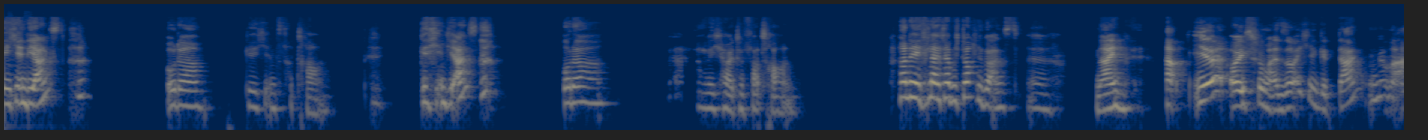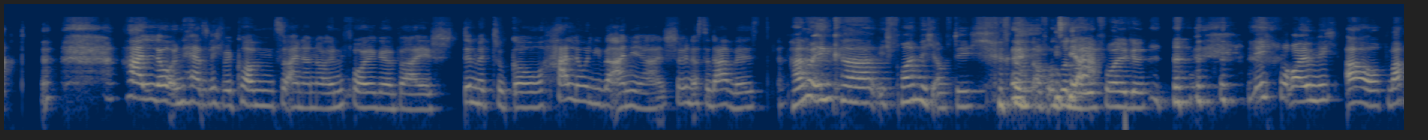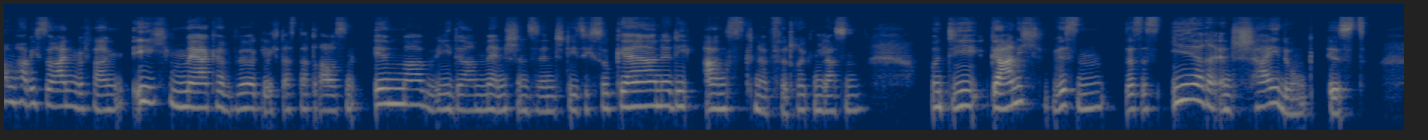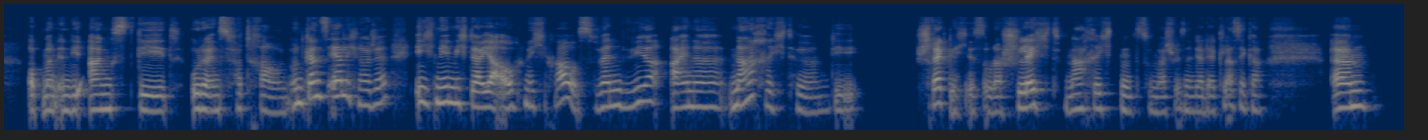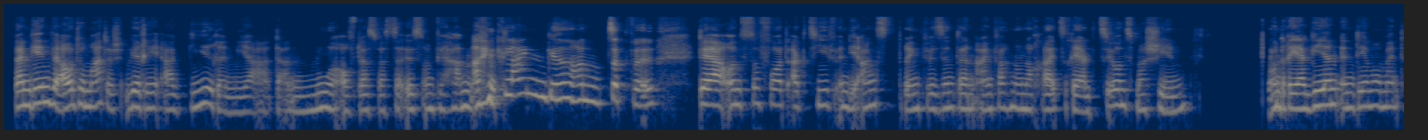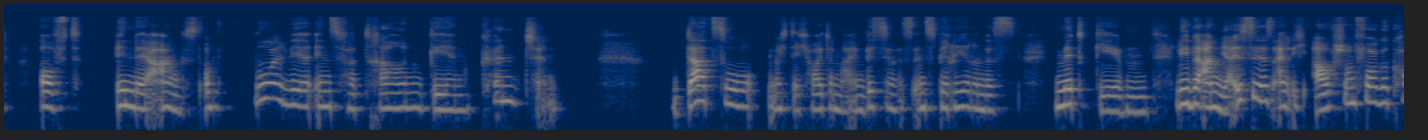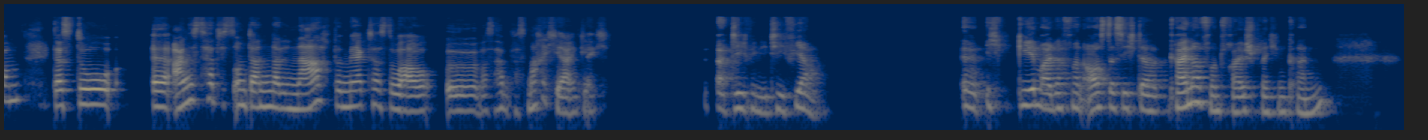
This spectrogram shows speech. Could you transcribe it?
Gehe ich in die Angst oder gehe ich ins Vertrauen? Gehe ich in die Angst oder habe ich heute Vertrauen? Oh nee, vielleicht habe ich doch lieber Angst. Äh, nein, habt ihr euch schon mal solche Gedanken gemacht? Hallo und herzlich willkommen zu einer neuen Folge bei Stimme to Go. Hallo, liebe Anja, schön, dass du da bist. Hallo Inka, ich freue mich auf dich und auf unsere ja, neue Folge. ich freue mich auch. Warum habe ich so angefangen? Ich merke wirklich, dass da draußen immer wieder Menschen sind, die sich so gerne die Angstknöpfe drücken lassen und die gar nicht wissen, dass es ihre Entscheidung ist, ob man in die Angst geht oder ins Vertrauen. Und ganz ehrlich, Leute, ich nehme mich da ja auch nicht raus. Wenn wir eine Nachricht hören, die schrecklich ist oder schlecht, Nachrichten zum Beispiel sind ja der Klassiker, ähm, dann gehen wir automatisch, wir reagieren ja dann nur auf das, was da ist und wir haben einen kleinen Gehirnzipfel, der uns sofort aktiv in die Angst bringt. Wir sind dann einfach nur noch Reizreaktionsmaschinen und reagieren in dem Moment oft in der Angst, obwohl wir ins Vertrauen gehen könnten. Und dazu möchte ich heute mal ein bisschen was Inspirierendes mitgeben. Liebe Anja, ist dir das eigentlich auch schon vorgekommen, dass du äh, Angst hattest und dann danach bemerkt hast, wow, äh, was, was mache ich hier eigentlich? Definitiv, ja. Äh, ich gehe mal davon aus, dass sich da keiner von freisprechen kann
